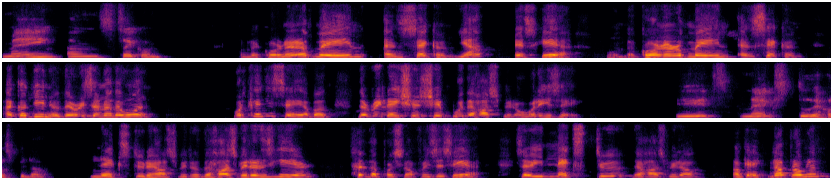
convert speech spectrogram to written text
Main and Second. On the corner of Main and Second, yeah, it's here. On the corner of Main and Second. And continue, there is another one. What can you say about the relationship with the hospital? What do you say? It's next to the hospital. Next to the hospital. The hospital is here, the post office is here. So it next to the hospital. Okay, no problem.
